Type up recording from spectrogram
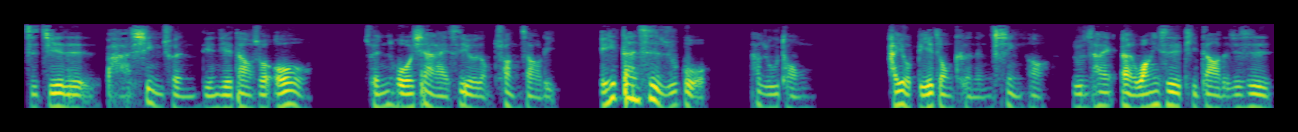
直接的把幸存连接到说，哦，存活下来是有一种创造力，诶，但是如果它如同还有别种可能性，哈，如才呃王医师提到的，就是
